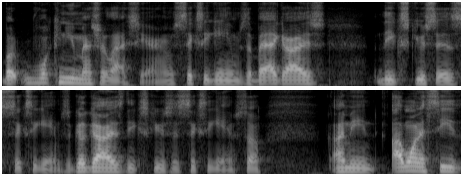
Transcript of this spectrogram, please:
But what can you measure last year? It was 60 games. The bad guys, the excuse is 60 games. The good guys, the excuse is 60 games. So, I mean, I want to see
